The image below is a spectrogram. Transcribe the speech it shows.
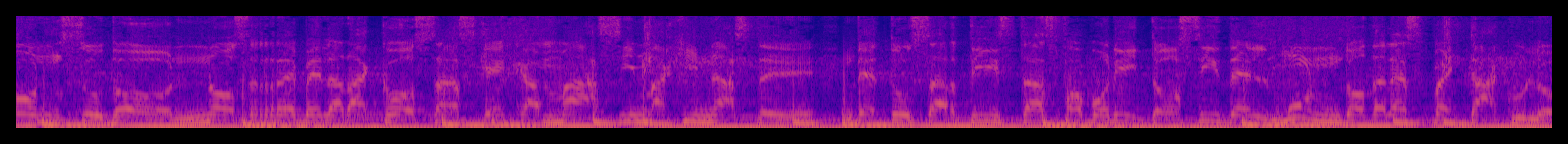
Con su don nos revelará cosas que jamás imaginaste de tus artistas favoritos y del mundo del espectáculo.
